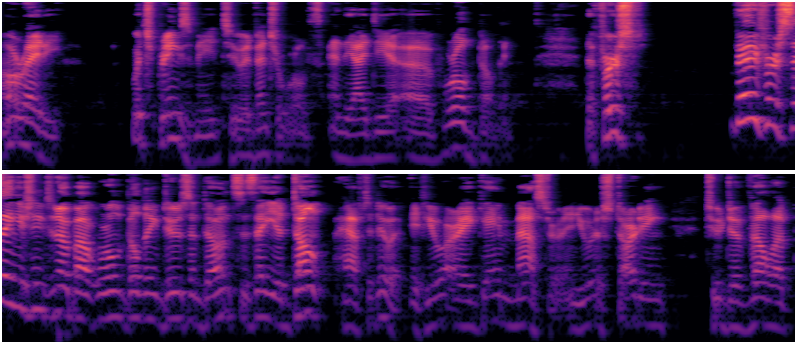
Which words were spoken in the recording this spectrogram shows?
Alrighty, which brings me to adventure worlds and the idea of world building. The first, very first thing you need to know about world building do's and don'ts is that you don't have to do it. If you are a game master and you are starting to develop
